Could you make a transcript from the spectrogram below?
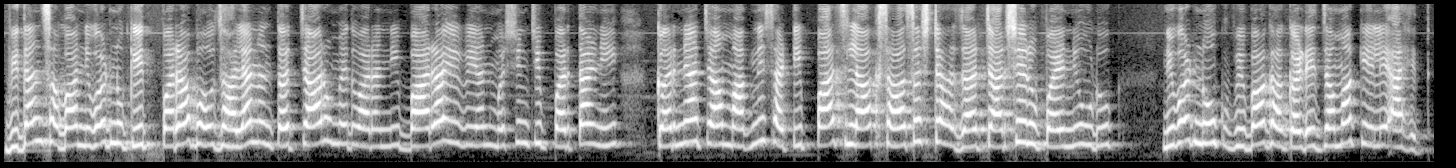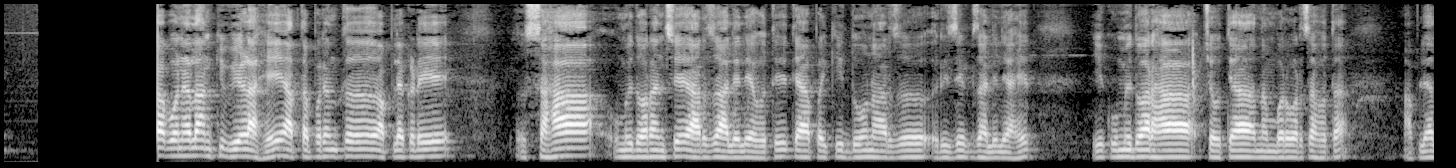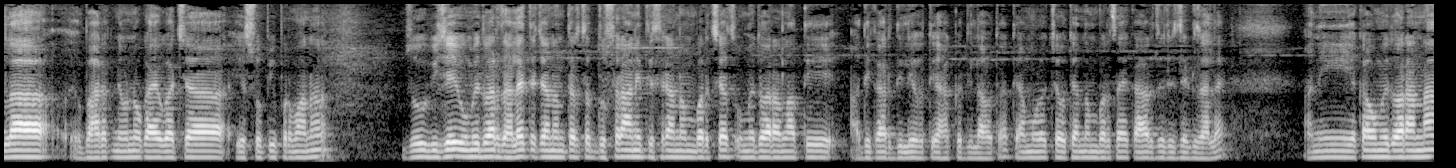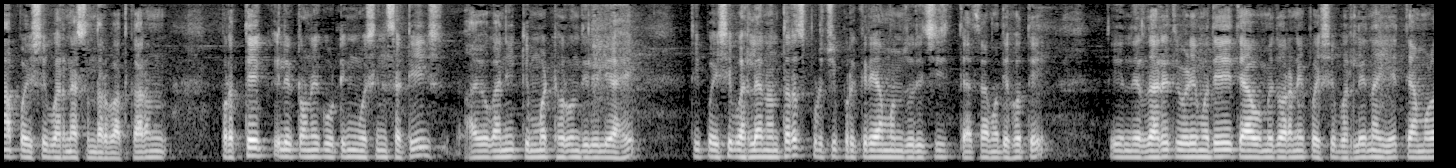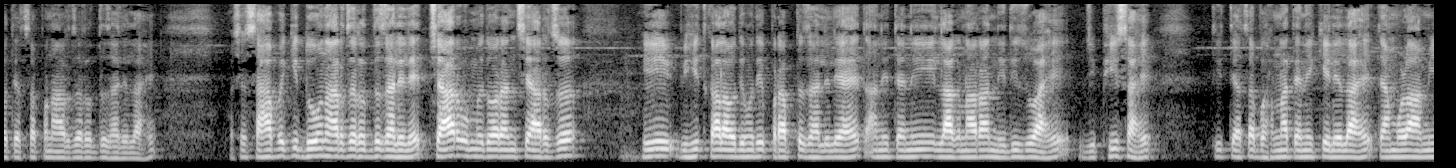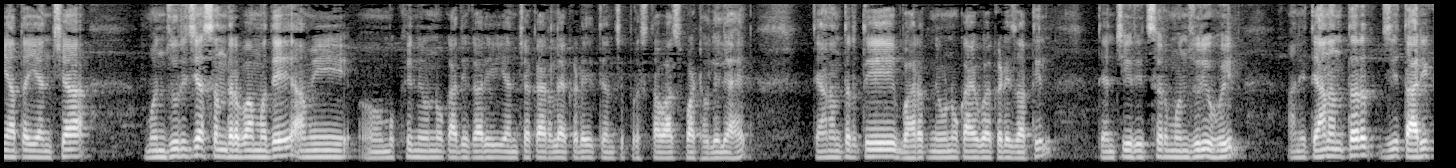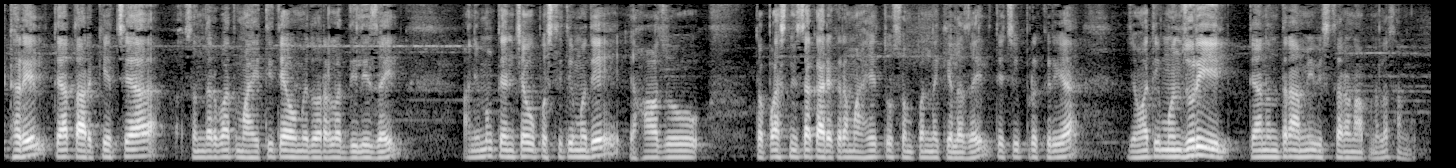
विधानसभा निवडणुकीत पराभव झाल्यानंतर चार उमेदवारांनी बारा ईव्हीएम मशीनची पडताळणी करण्याच्या मागणीसाठी पाच लाख सहासष्ट हजार चारशे रुपये निवडूक निवडणूक विभागाकडे जमा केले आहेत. राबवण्याला आणखी वेळ आहे. आतापर्यंत आपल्याकडे सहा उमेदवारांचे अर्ज आलेले होते. त्यापैकी दोन अर्ज रिजेक्ट झालेले आहेत. एक उमेदवार हा चौथ्या नंबरवरचा होता. आपल्याला भारत निवडणूक आयोगाच्या एस ओ पीप्रमाणे जो विजयी उमेदवार झाला आहे त्याच्यानंतरचा दुसरा आणि तिसऱ्या नंबरच्याच उमेदवारांना ते अधिकार दिले होते हक्क दिला होता. त्यामुळं चौथ्या नंबरचा एक अर्ज रिजेक्ट झाला आहे आणि एका उमेदवारांना पैसे भरण्यासंदर्भात कारण प्रत्येक इलेक्ट्रॉनिक वोटिंग मशीनसाठी आयोगाने किंमत ठरवून दिलेली आहे. ती पैसे भरल्यानंतरच पुढची प्रक्रिया मंजुरीची त्याच्यामध्ये होते. ते निर्धारित वेळेमध्ये त्या उमेदवाराने पैसे भरले नाही आहेत त्यामुळं त्याचा पण अर्ज रद्द झालेला आहे. असे सहापैकी दोन अर्ज रद्द झालेले आहेत. चार उमेदवारांचे अर्ज हे विहित कालावधीमध्ये प्राप्त झालेले आहेत आणि त्यांनी लागणारा निधी जो आहे जी फीस आहे ती त्याचा भरणा त्याने केलेला आहे. त्यामुळं आम्ही आता यांच्या मंजुरीच्या संदर्भामध्ये आम्ही मुख्य निवडणूक अधिकारी यांच्या कार्यालयाकडे त्यांचे प्रस्ताव आज पाठवलेले आहेत. त्यानंतर ते भारत निवडणूक आयोगाकडे जातील. त्यांची रीतसर मंजुरी होईल आणि त्यानंतर जी तारीख ठरेल त्या तारखेच्या संदर्भात माहिती त्या उमेदवाराला दिली जाईल. आणि मग त्यांच्या उपस्थितीमध्ये हा जो तपासणीचा कार्यक्रम आहे तो संपन्न केला जाईल. त्याची प्रक्रिया जेव्हा ती मंजुरी येईल त्यानंतर आम्ही विस्तारानं आपल्याला सांगू.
